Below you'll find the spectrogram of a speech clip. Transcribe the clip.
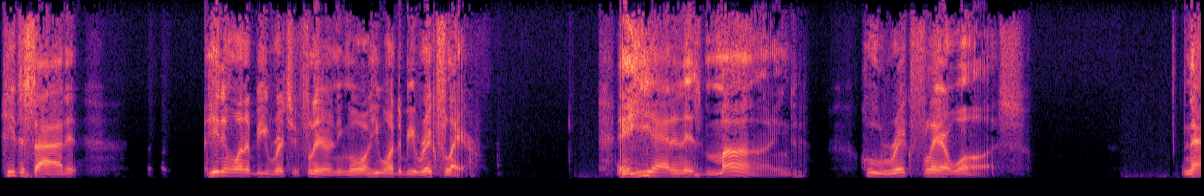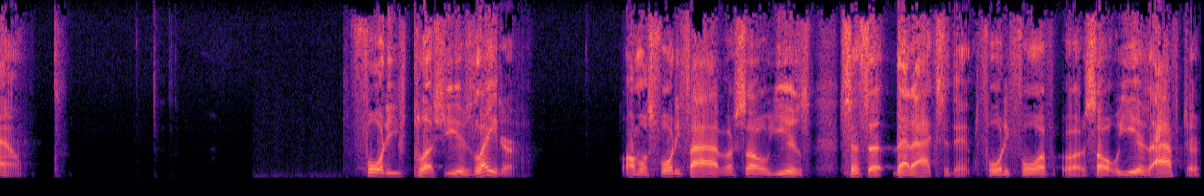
He decided he didn't want to be Richard Fliehr anymore. He wanted to be Ric Flair. And he had in his mind who Ric Flair was. Now, 40 plus years later, almost 45 or so years since that, that accident, 44 or so years after,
